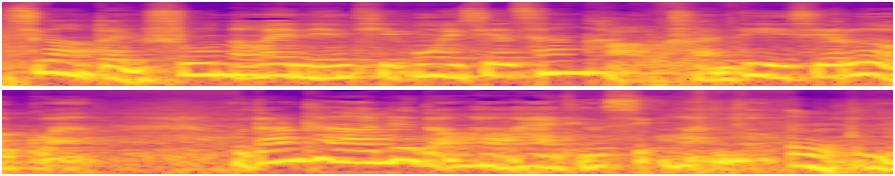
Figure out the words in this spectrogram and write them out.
希望本书能为您提供一些参考，传递一些乐观。我当时看到这段话，我还挺喜欢的。嗯嗯，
